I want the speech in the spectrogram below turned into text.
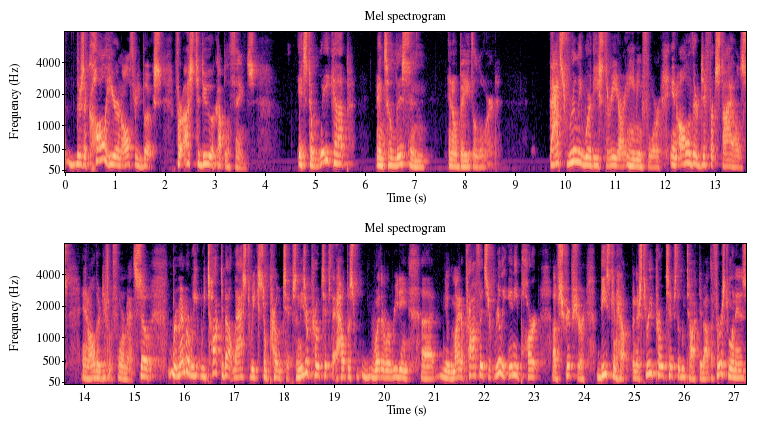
there's a call here in all three books for us to do a couple of things. It's to wake up and to listen and obey the Lord. That's really where these three are aiming for in all of their different styles and all their different formats. So remember, we, we talked about last week some pro tips, and these are pro tips that help us whether we're reading uh, you know, the minor prophets or really any part of scripture. These can help. And there's three pro tips that we talked about. The first one is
